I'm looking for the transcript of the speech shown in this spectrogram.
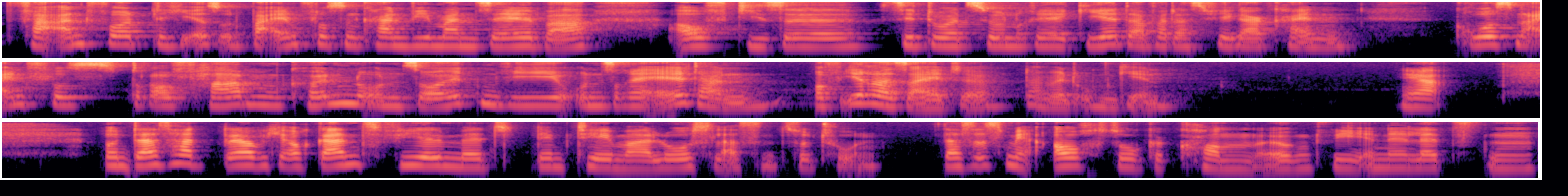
verantwortlich ist und beeinflussen kann, wie man selber auf diese Situation reagiert, aber dass wir gar keinen großen Einfluss darauf haben können und sollten, wie unsere Eltern auf ihrer Seite damit umgehen. Ja. Und das hat, glaube ich, auch ganz viel mit dem Thema Loslassen zu tun. Das ist mir auch so gekommen irgendwie in den letzten,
